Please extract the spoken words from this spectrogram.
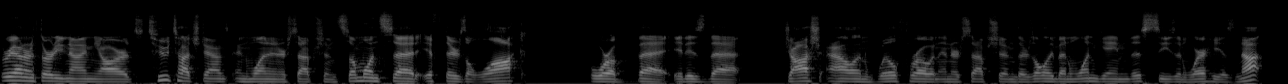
339 yards, two touchdowns, and one interception. Someone said if there's a lock for a bet, it is that Josh Allen will throw an interception. There's only been one game this season where he has not,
